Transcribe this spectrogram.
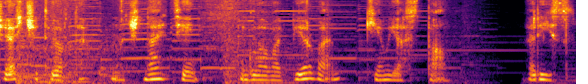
Часть четвертая. Ночная тень. Глава первая. Кем я стал. Рис.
